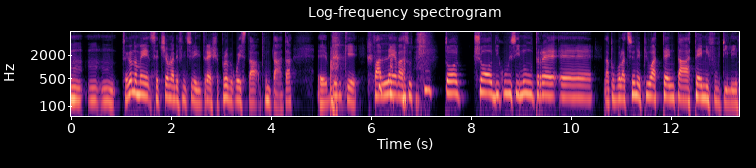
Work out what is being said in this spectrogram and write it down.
Mm, mm, mm. Secondo me, se c'è una definizione di trash, è proprio questa puntata, eh, perché fa leva su tutto ciò di cui si nutre eh, la popolazione più attenta a temi futili,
